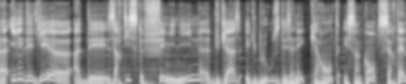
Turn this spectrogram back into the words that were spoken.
euh, il est dédié euh, à des artistes féminines du jazz et du blues des années 40 et 50. Certaines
